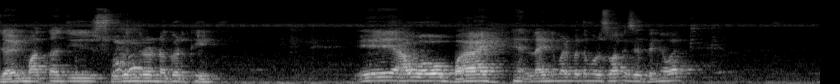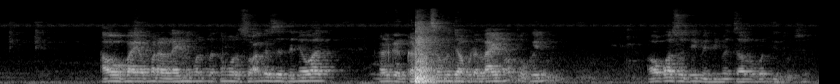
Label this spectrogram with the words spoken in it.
જય માતાજી સુરેન્દ્રનગરથી. એ આવો આવો, ભાઈ. લાઈન નંબર પર તમારું સ્વાગત છે, ધન્યવાદ. આવો, ભાઈ, અમારા લાઈન નંબર પર તમારું સ્વાગત છે, ધન્યવાદ. કારણ કે ઘણા સમયથી આપણે લાઈન નહોતું કર્યું. આવો પાછું ધીમે ધીમે ચાલુ કરી દીધું છે.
